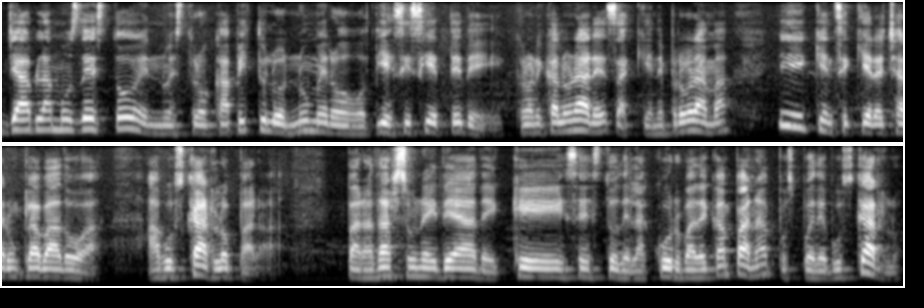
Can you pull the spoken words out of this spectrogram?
ya hablamos de esto en nuestro capítulo número 17 de Crónica Lunares, aquí en el programa, y quien se quiera echar un clavado a, a buscarlo para para darse una idea de qué es esto de la curva de campana, pues puede buscarlo.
